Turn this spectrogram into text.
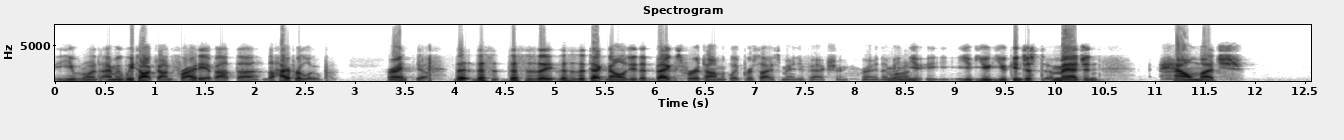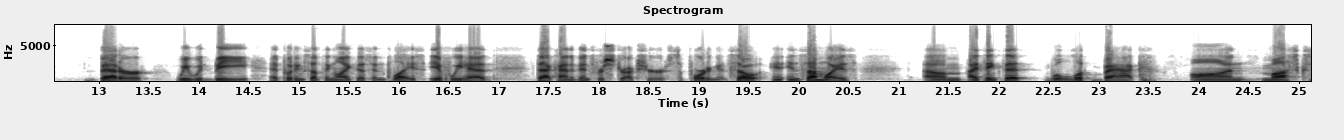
he would want. To, I mean, we talked on Friday about the the hyperloop, right? Yeah. This this is a this is a technology that begs for atomically precise manufacturing, right? I mean, right. You, you you can just imagine how much better we would be at putting something like this in place if we had that kind of infrastructure supporting it. So, in, in some ways, um, I think that we'll look back on Musk's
